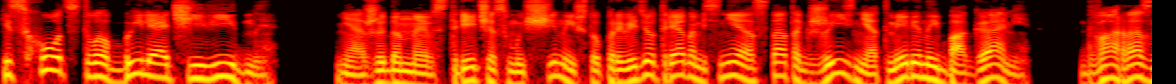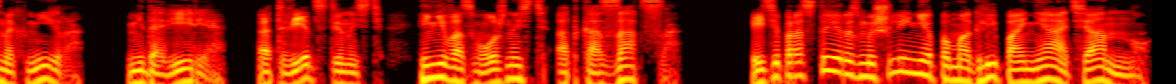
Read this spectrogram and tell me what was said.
И сходства были очевидны. Неожиданная встреча с мужчиной, что проведет рядом с ней остаток жизни, отмеренный богами. Два разных мира. Недоверие, ответственность и невозможность отказаться. Эти простые размышления помогли понять Анну.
